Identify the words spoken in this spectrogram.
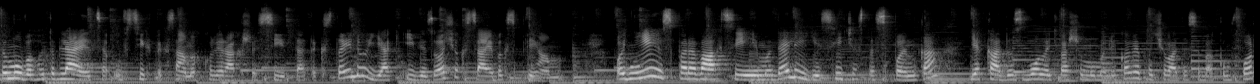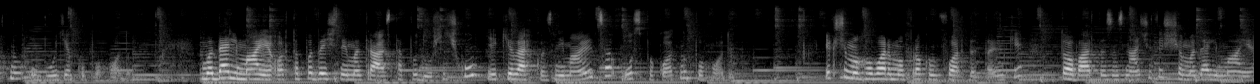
тому виготовляється у всіх тих самих кольорах шасі та текстилю, як і візочок Cybex Priam. Однією з переваг цієї моделі є січаста спинка, яка дозволить вашому малюкові почувати себе комфортно у будь-яку погоду. Модель має ортопедичний матрас та подушечку, які легко знімаються у спекотну погоду. Якщо ми говоримо про комфорт дитинки, то варто зазначити, що модель має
